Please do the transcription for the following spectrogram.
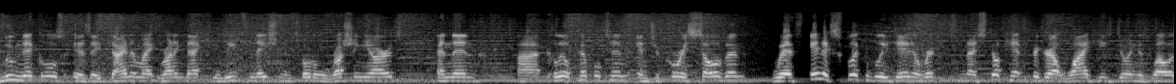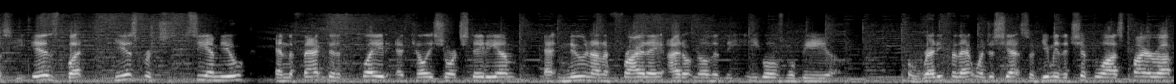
Lew Nicholls is a dynamite running back. He leads the nation in total rushing yards. And then uh, Kalil Pimpleton and Ja'Cory Sullivan with inexplicably Daniel Richardson. I still can't figure out why he's doing as well as he is, but he is for CMU. And the fact that it's played at Kelly Short Stadium at noon on a Friday, I don't know that the Eagles will be ready for that one just yet. So give me the Chippewas, fire up,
